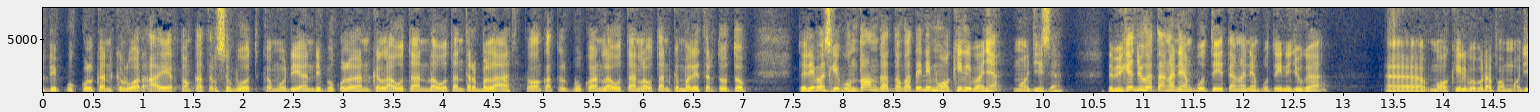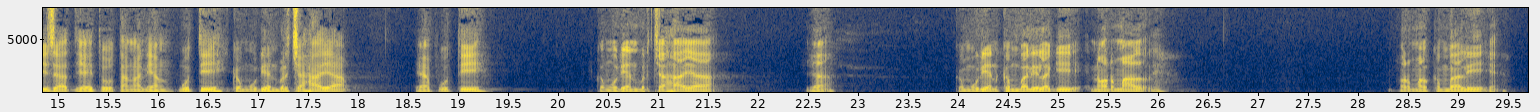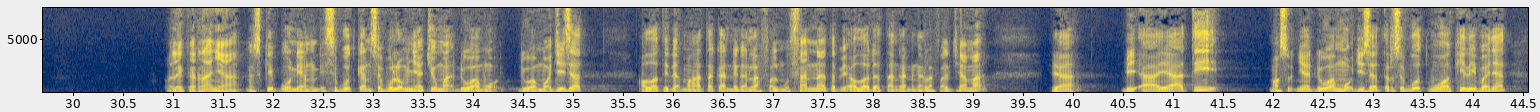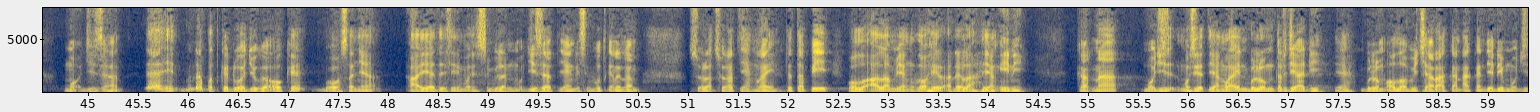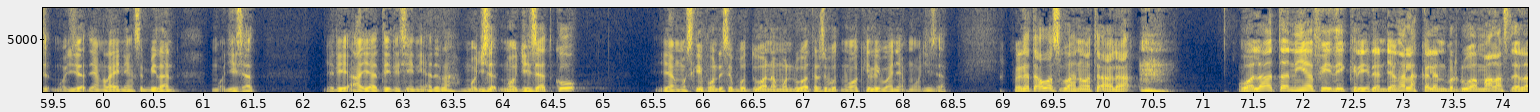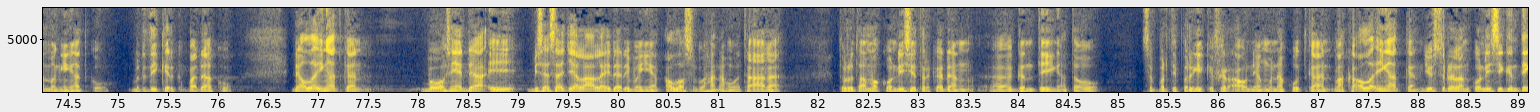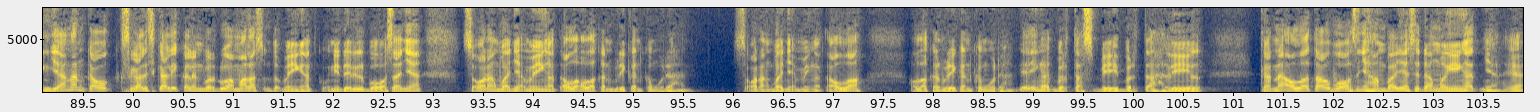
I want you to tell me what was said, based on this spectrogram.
dipukulkan keluar air tongkat tersebut kemudian dipukulkan ke lautan lautan terbelah tongkat terpukulkan lautan lautan kembali tertutup jadi meskipun tongkat tongkat ini mewakili banyak mukjizat demikian juga tangan yang putih tangan yang putih ini juga uh, mewakili beberapa mukjizat yaitu tangan yang putih kemudian bercahaya ya putih kemudian bercahaya, ya, kemudian kembali lagi normal, ya. normal kembali. Ya. Oleh karenanya, meskipun yang disebutkan sebelumnya cuma dua dua mukjizat, Allah tidak mengatakan dengan lafal musanna, tapi Allah datangkan dengan lafal jamak. Ya, bi ayati maksudnya dua mukjizat tersebut mewakili banyak mukjizat. Ya, pendapat kedua juga oke, okay, bahwasanya ayat di sini masih sembilan mukjizat yang disebutkan dalam surat-surat yang lain. Tetapi wallah alam yang zahir adalah yang ini. Karena mukjizat yang lain belum terjadi ya, belum Allah bicarakan akan jadi mukjizat-mukjizat yang lain yang sembilan mukjizat. Jadi ayat di sini adalah mukjizat-mukjizatku yang meskipun disebut dua namun dua tersebut mewakili banyak mukjizat. Kata Allah Subhanahu wa taala, "Wala taniya fi dzikri" dan janganlah kalian berdua malas dalam mengingatku, berzikir kepadaku. Ini Allah ingatkan bahwasanya dai bisa saja lalai dari mengingat Allah Subhanahu wa taala, terutama kondisi terkadang uh, genting atau seperti pergi ke Firaun yang menakutkan, maka Allah ingatkan, justru dalam kondisi genting jangan kau sekali-sekali kalian berdua malas untuk mengingatku. Ini dalil bahwasanya seorang banyak mengingat Allah, Allah akan berikan kemudahan. Seorang banyak mengingat Allah, Allah akan berikan kemudahan. Dia ingat bertasbih, bertahlil, karena Allah tahu bahwasanya hambanya sedang mengingatnya, ya.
